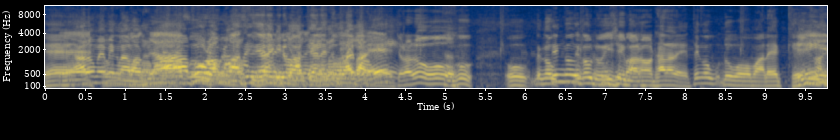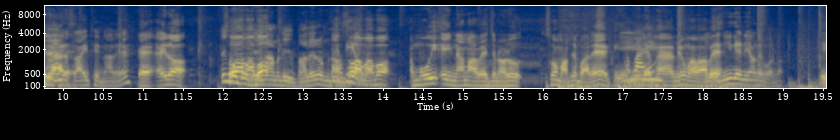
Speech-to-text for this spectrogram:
ကဲအားလုံးပဲမင်္ဂလာပါခင်ဗျာဖူရောမြန်မာစီစဉ်ရပြီးတော့ပြန်လဲကြိုလိုက်ပါတယ်ကျွန်တော်တို့အခုဟိုတင်ကုတ်တင်ကုတ်တို့ကြီးရှိမှာတော့ထားရတယ်တင်ကုတ်တို့ပေါ်မှာလဲဂိမ်းနေတာစာရေးထင်တာလေကဲအဲ့တော့တင်းဆောကိုမှာတော့ပေါ့မသိဘူးဘာလဲတော့မသိနောက်ဘူးဆောမှာပေါ့အမိုးကြီးအိမ်နားမှာပဲကျွန်တော်တို့ဆောမှာဖြစ်ပါတယ်ဂိမ်းလက်ဖန်မျိုးမှာပါပဲဇနီးတဲ့နေရာနဲ့ပေါ့နော်ဒီ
